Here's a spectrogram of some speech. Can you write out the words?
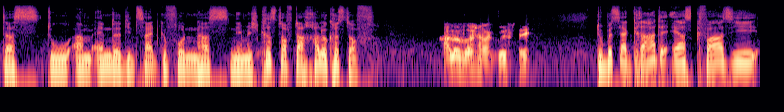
dass du am Ende die Zeit gefunden hast, nämlich Christoph Dach. Hallo Christoph. Hallo Sascha, grüß dich. Du bist ja gerade erst quasi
